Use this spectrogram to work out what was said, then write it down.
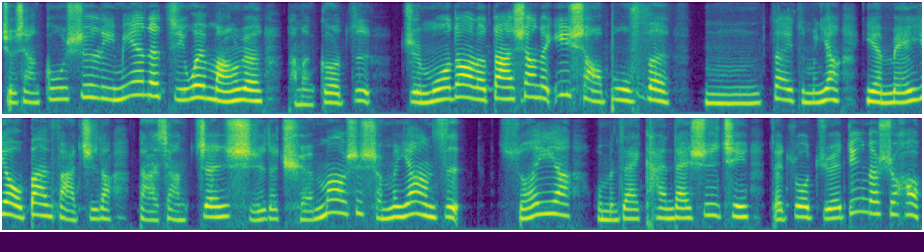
就像故事里面的几位盲人，他们各自只摸到了大象的一小部分。嗯，再怎么样也没有办法知道大象真实的全貌是什么样子。所以啊，我们在看待事情、在做决定的时候，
